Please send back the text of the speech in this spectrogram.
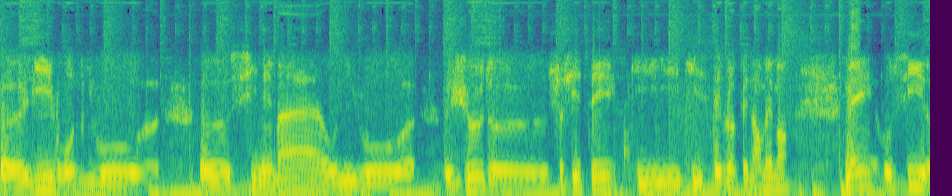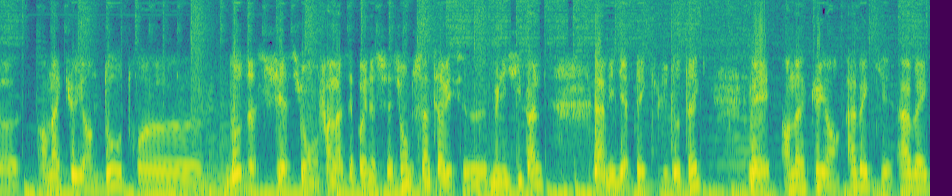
euh, livre, au niveau cinéma, au niveau jeu de société qui, qui se développe énormément mais aussi en accueillant d'autres associations. Enfin là, c'est pas une association, c'est un service municipal, la médiathèque, ludothèque, mais en accueillant avec avec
